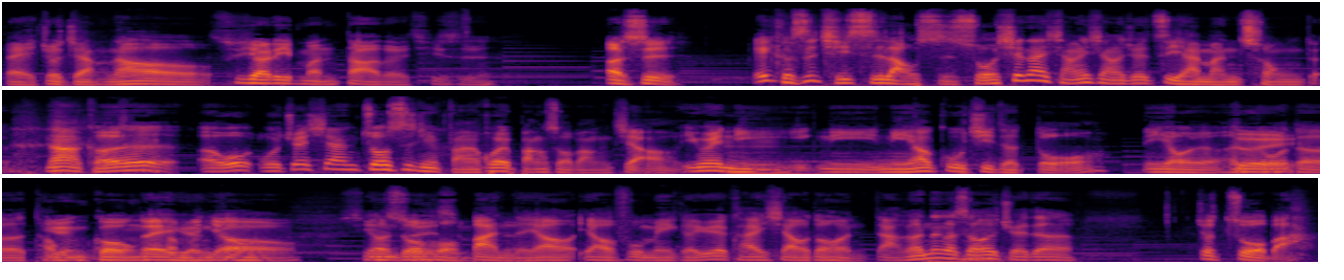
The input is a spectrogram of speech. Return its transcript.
对，就这样，然后是压力蛮大的，其实，呃，是。哎、欸，可是其实老实说，现在想一想，觉得自己还蛮冲的。那可是，呃，我我觉得现在做事情反而会绑手绑脚，因为你、嗯、你你要顾忌的多，你有很多的同员工，对员工有很多伙伴的要要付，每个月开销都很大。可是那个时候会觉得，就做吧。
